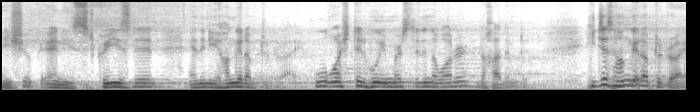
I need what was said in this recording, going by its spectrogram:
he shook and he squeezed it and then he hung it up to dry who washed it who immersed it in the water the khadim did he just hung it up to dry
